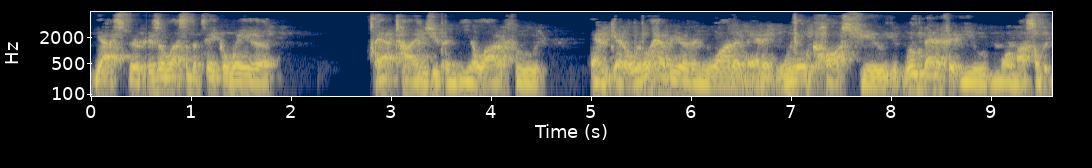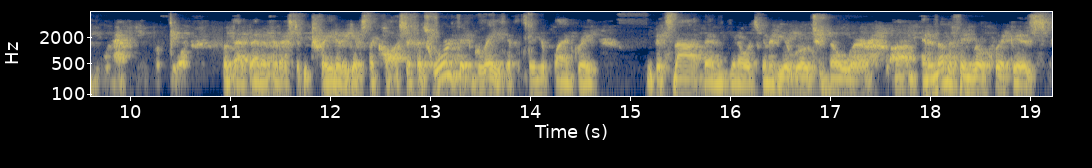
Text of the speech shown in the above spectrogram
yes, there is a lesson to take away that at times you can eat a lot of food and get a little heavier than you wanted, and it will cost you, it will benefit you more muscle than you would have gained before. But that benefit has to be traded against the cost. If it's worth it, great. If it's in your plan, great. If it's not, then you know it's going to be a road to nowhere. Um, and another thing, real quick, is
